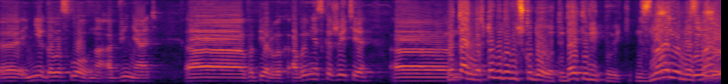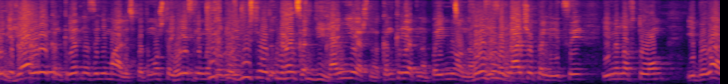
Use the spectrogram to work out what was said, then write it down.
э, не голословно обвинять, э, во-первых, а вы мне скажите, э, Питання, хто буде відшкодовувати? Дайте відповідь. Знаю, не те знаю, люди, я... которые конкретно занимались, потому что Ну, если мы те, кто говорим- здійснював хулиганские К- дії. Конечно, конкретно, поименно. И Зрозуміло. задача полиции именно в том и была,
